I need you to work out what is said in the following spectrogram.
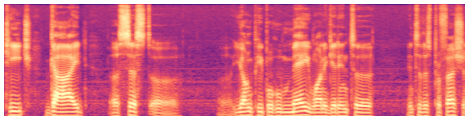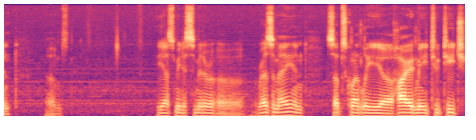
teach, guide, assist uh, uh young people who may want to get into, into this profession. Um, he asked me to submit a, a resume and subsequently uh, hired me to teach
